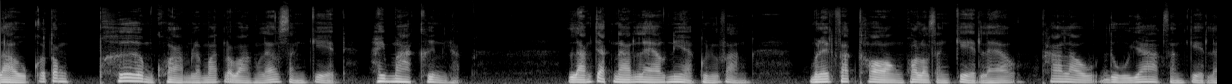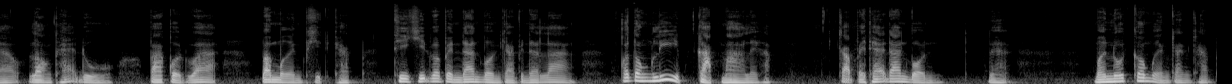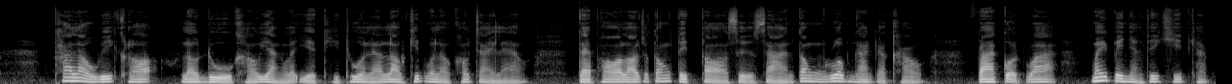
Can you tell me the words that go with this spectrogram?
เราก็ต้อง เพิ่มความระมัดระวังแล้วสังเกตให้มากขึ้นครับ หลังจากนั้นแล้วเนี่ยคุณผู้ฟังเมล็ดฟักทองพอเราสังเกตแล้ว ถ้าเราดูยากสังเกตแล้ว ลองแทะดู ปรากฏว่าประเมินผิดครับ ที่คิดว่าเป็นด้านบนกลายเป็นด้านล่าง ก็ต้องรีบกลับมาเลยครับ กลับไปแทะด้านบนนะมนุษย์ก็เหมือนกันครับ ถ้าเราวิเคราะห์เราดูเขาอย่างละเอียดถี่ถ้วนแล้วเราคิดว่าเราเข้าใจแล้ว แต่พอเราจะต้องติดต่อสื่อสารต้องร่วมงานกับเขา ปรากฏว่าไม่เป็นอย่างที่คิดครับ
